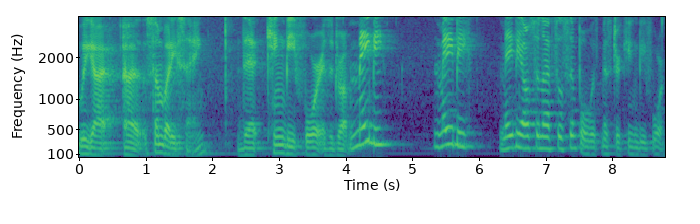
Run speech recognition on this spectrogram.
We got uh, somebody saying that king b4 is a draw. Maybe, maybe, maybe also not so simple with Mr. King b4.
